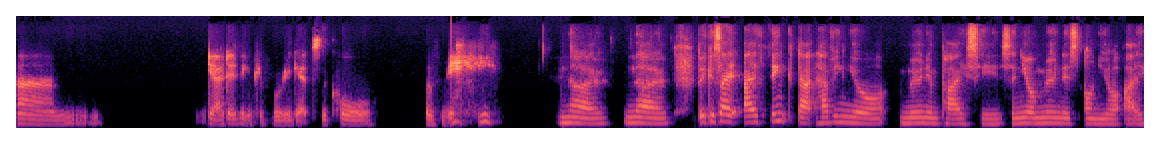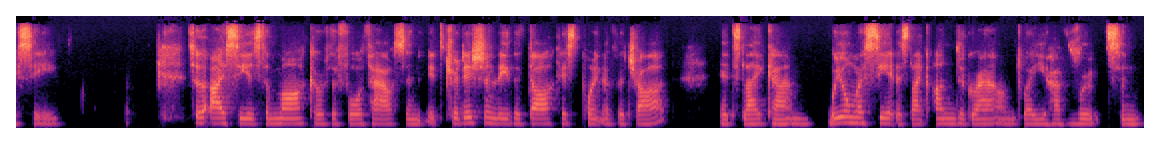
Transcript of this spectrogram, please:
um, yeah, I don't think people really get to the core of me. No, no, because I, I think that having your moon in Pisces and your moon is on your IC. So the IC is the marker of the fourth house, and it's traditionally the darkest point of the chart. It's like um, we almost see it as like underground, where you have roots and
